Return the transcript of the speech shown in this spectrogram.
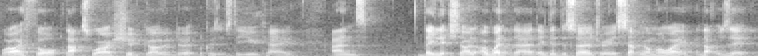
where I thought that's where I should go and do it because it's the UK. And they literally, I, I went there, they did the surgery, sent me on my way, and that was it.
